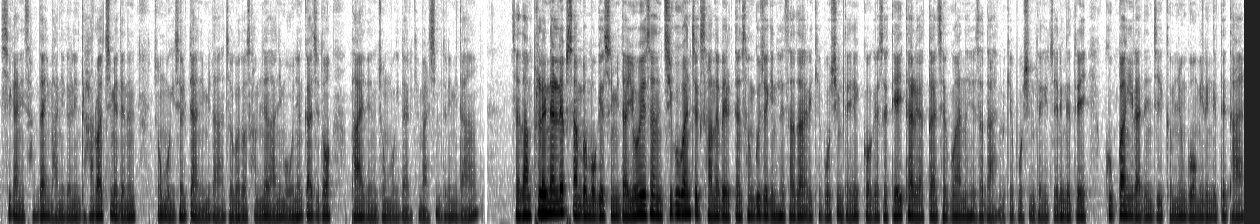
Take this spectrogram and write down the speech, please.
시간이 상당히 많이 걸린다. 하루아침에 되는 종목이 절대 아닙니다. 적어도 3년 아니면 5년까지도 봐야 되는 종목이다. 이렇게 말씀드립니다. 자, 다음 플래넬랩스 한번 보겠습니다. 이 회사는 지구 관측 산업의 일단 선구적인 회사다 이렇게 보시면 되겠고 그래서 데이터를 갖다가 제공하는 회사다 이렇게 보시면 되겠죠. 이런 것들이 국방이라든지 금융보험 이런 것들 다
